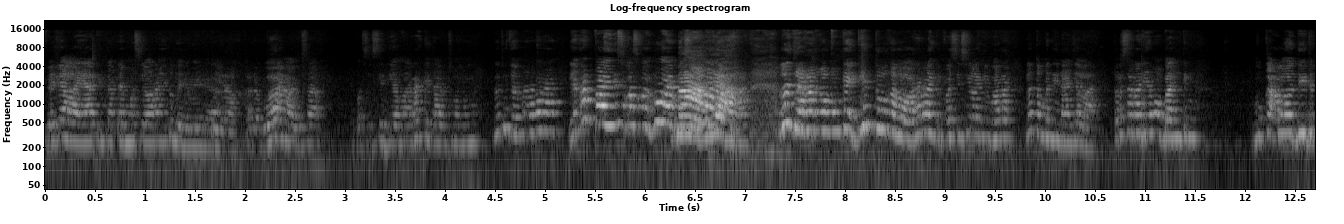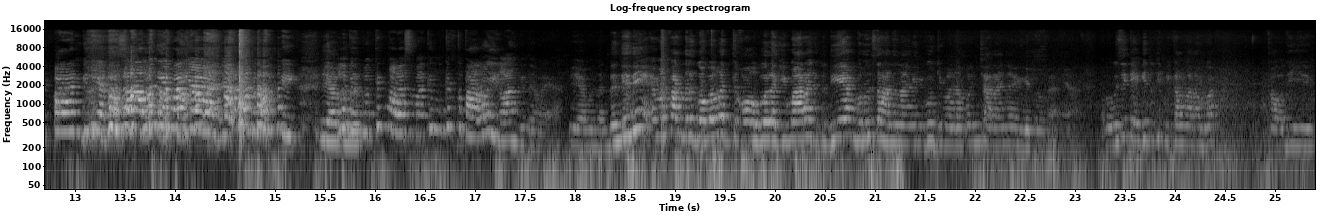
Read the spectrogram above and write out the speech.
Beda lah ya tingkat emosi orang itu beda-beda. Iya karena gua gue nggak bisa posisi dia marah kita harus ngomong lu jangan marah-marah ya kan pak ini suka-suka gue Nah, iya. lu jangan ngomong kayak gitu kalau orang lagi posisi lagi marah. Lu temenin aja lah. Terserah dia mau banting muka lo di depan gitu ya terserah lo diam aja jangan berkutik iya lo bener. berkutik malah semakin mungkin kepala lo hilang gitu ya. Iya bener. Dan ini emang partner gue banget kalau gue lagi marah gitu dia yang berusaha nenangin gue gimana pun caranya gitu kan ya. Kalau gue sih kayak gitu tipikal marah gue kalau di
